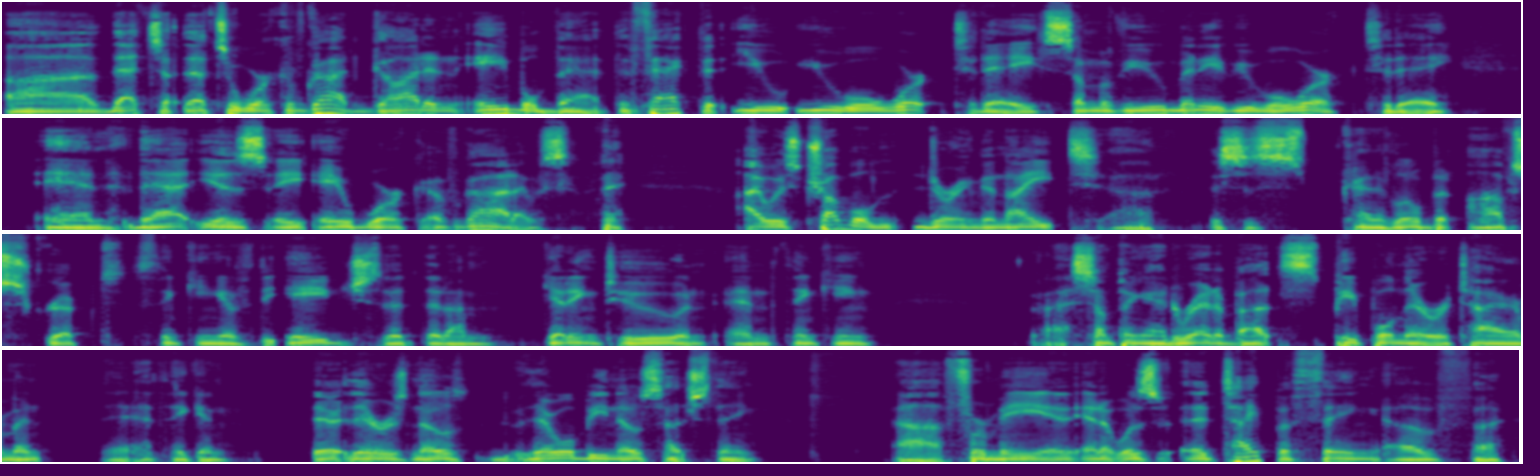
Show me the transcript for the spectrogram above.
uh, that's a, that's a work of God. God enabled that. The fact that you you will work today, some of you, many of you will work today, and that is a, a work of God. I was I was troubled during the night. Uh, this is kind of a little bit off script, thinking of the age that, that I'm getting to and, and thinking uh, something I'd read about people in their retirement and thinking there, there is no, there will be no such thing, uh, for me. And, and, it was a type of thing of, uh,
